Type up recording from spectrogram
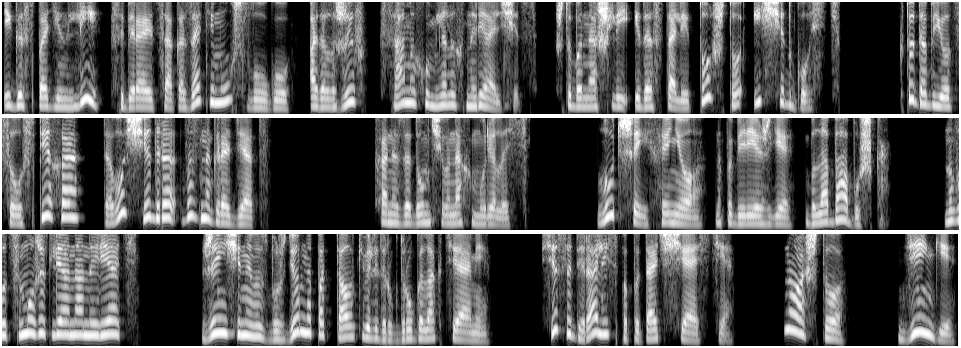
и господин Ли собирается оказать ему услугу, одолжив самых умелых ныряльщиц, чтобы нашли и достали то, что ищет гость. Кто добьется успеха, того щедро вознаградят. Хана задумчиво нахмурилась. Лучшей Хэньо на побережье была бабушка. Но вот сможет ли она нырять? Женщины возбужденно подталкивали друг друга локтями. Все собирались попытать счастье. Ну а что? Деньги,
